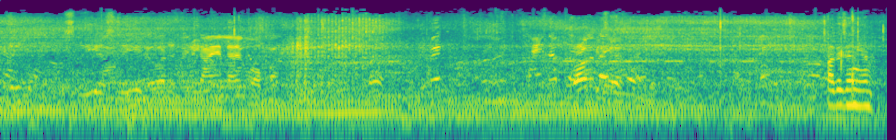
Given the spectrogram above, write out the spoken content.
Thank you. जाएगा वापस आगे जानिए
